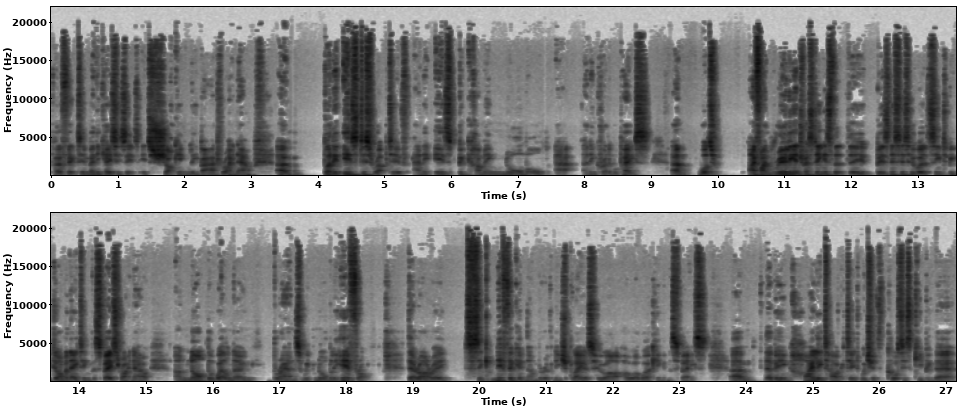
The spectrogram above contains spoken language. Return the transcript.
perfect. In many cases, it's it's shockingly bad right now. Um, but it is disruptive and it is becoming normal at an incredible pace. Um, what's I find really interesting is that the businesses who are, seem to be dominating the space right now are not the well-known brands we'd normally hear from. There are a significant number of niche players who are who are working in the space. Um, they're being highly targeted, which of course is keeping their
